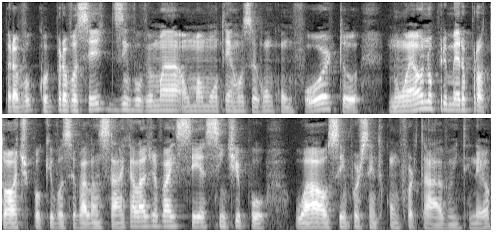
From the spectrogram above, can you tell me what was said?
para você desenvolver uma, uma montanha russa com conforto, não é no primeiro protótipo que você vai lançar que ela já vai ser assim, tipo, uau, 100% confortável, entendeu?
